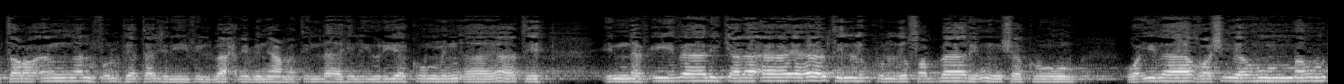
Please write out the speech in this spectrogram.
تر أن الفلك تجري في البحر بنعمة الله ليريكم من آياته؟ إن في ذلك لآيات لكل صبار شكور. وإذا غشيهم موج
